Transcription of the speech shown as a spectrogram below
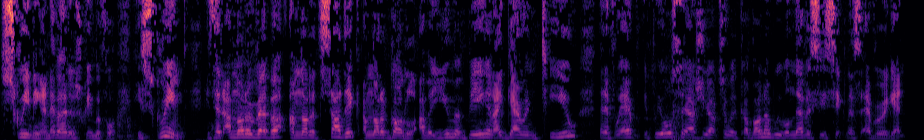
screaming. I never heard him scream before. He screamed. He said, I'm not a Rebbe, I'm not a tzaddik, I'm not a godel. I'm a human being and I guarantee you that if we, if we all say Asher Yatzar with Kavana, we will never see sickness ever again.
